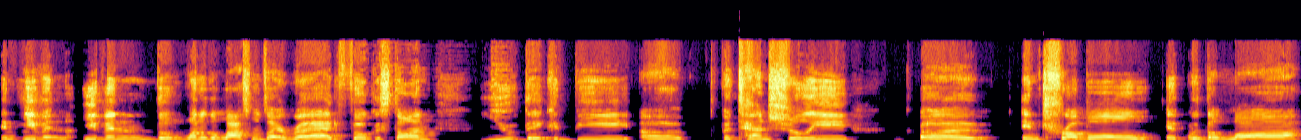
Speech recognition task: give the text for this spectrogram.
and even even the one of the last ones I read focused on you they could be uh, potentially uh, in trouble with the law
